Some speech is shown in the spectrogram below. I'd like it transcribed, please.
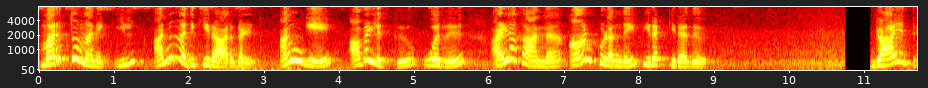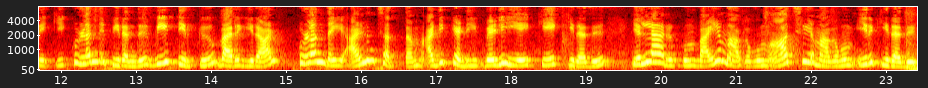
மருத்துவமனையில் அனுமதிக்கிறார்கள். அங்கே அவளுக்கு ஒரு அழகான ஆண் குழந்தை பிறக்கிறது. காயத்ரிக்கு குழந்தை பிறந்து வீட்டிற்கு வருகிறாள். குழந்தை அழும் சத்தம் அடிக்கடி வெளியே கேட்கிறது. எல்லாருக்கும் பயமாகவும் ஆச்சரியமாகவும் இருக்கிறது.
